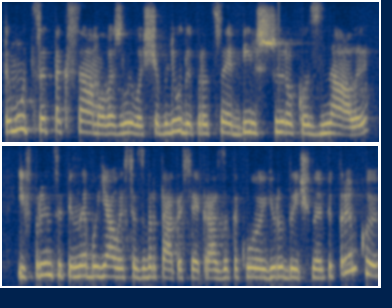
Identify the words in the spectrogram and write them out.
Тому це так само важливо, щоб люди про це більш широко знали і, в принципі, не боялися звертатися якраз за такою юридичною підтримкою,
